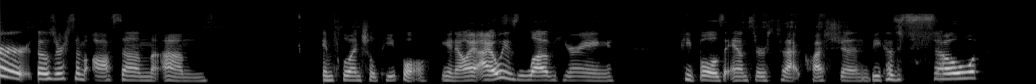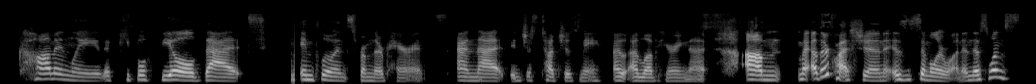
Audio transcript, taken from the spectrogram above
are those are some awesome um influential people. You know, I, I always love hearing people's answers to that question because it's so commonly that people feel that influence from their parents and that it just touches me. I, I love hearing that. Um, my other question is a similar one, and this one's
